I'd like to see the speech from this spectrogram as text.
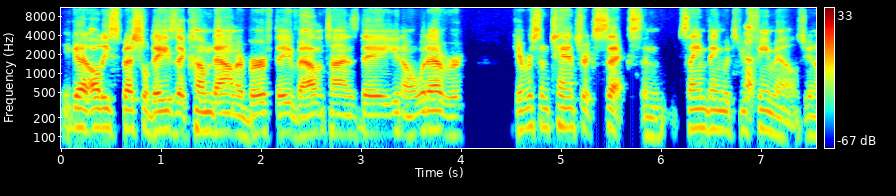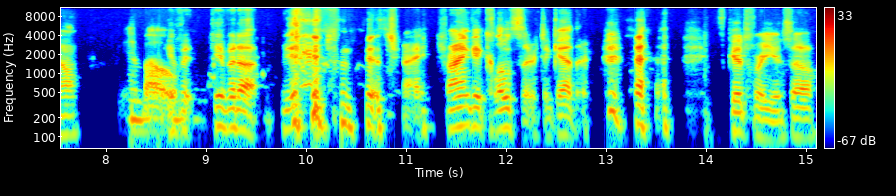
you got all these special days that come down, her birthday, Valentine's Day, you know, whatever. Give her some tantric sex, and same thing with you uh, females, you know. Give it, give it up. try, try and get closer together. it's good for you. So,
